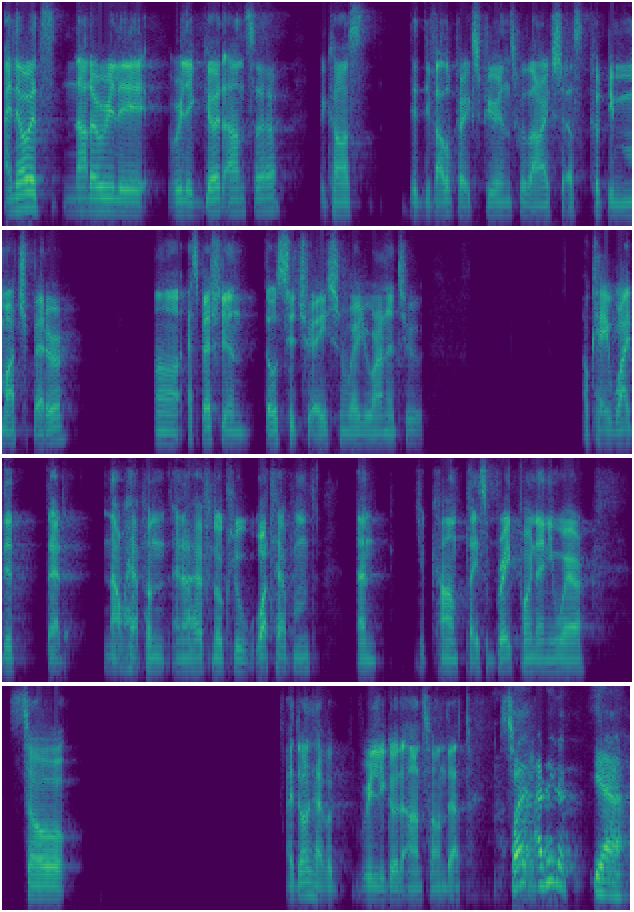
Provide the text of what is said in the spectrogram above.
I know it's not a really, really good answer because the developer experience with RxJS could be much better uh, especially in those situations where you run into, okay, why did that now happen? And I have no clue what happened, and you can't place a breakpoint anywhere. So I don't have a really good answer on that. Sorry. Well, I think that yeah,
